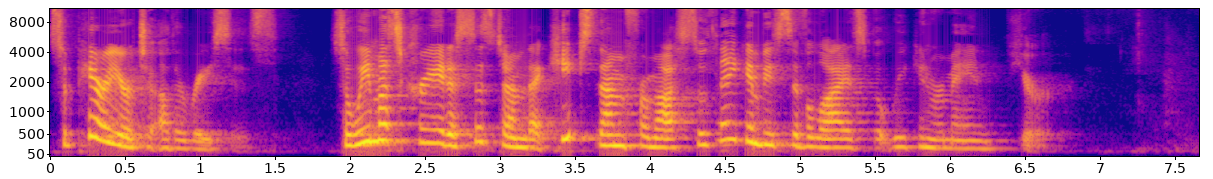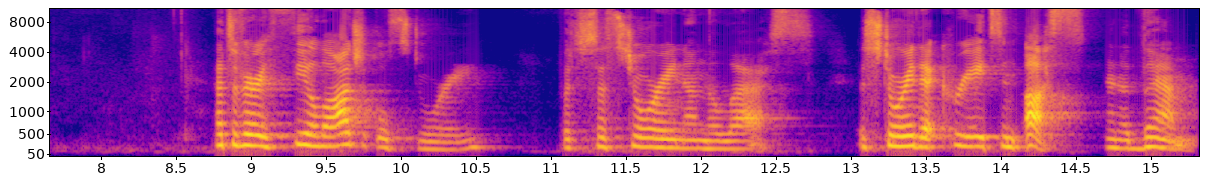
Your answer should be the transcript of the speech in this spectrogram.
superior to other races. So we must create a system that keeps them from us so they can be civilized, but we can remain pure. That's a very theological story, but it's a story nonetheless. A story that creates an us and a them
